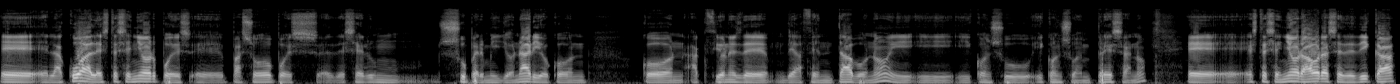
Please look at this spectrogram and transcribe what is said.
Eh, en la cual este señor, pues, eh, pasó, pues, de ser un supermillonario con con acciones de, de a centavo, ¿no? Y, y, con su y con su empresa, ¿no? Este señor ahora se dedica,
